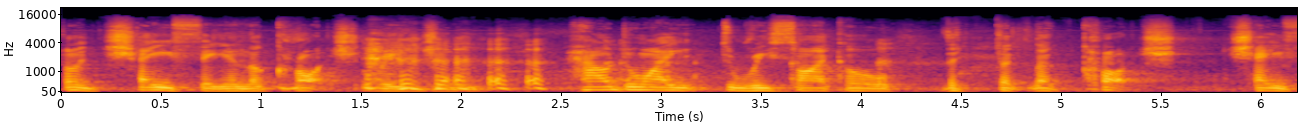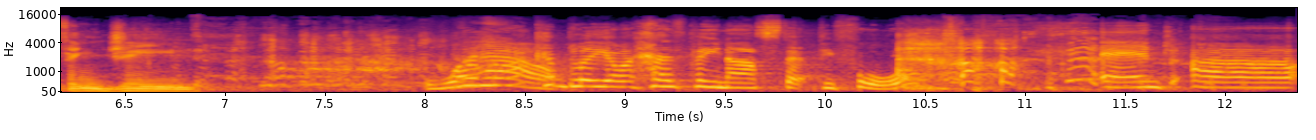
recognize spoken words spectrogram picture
a lot of chafing in the crotch region. How do I recycle the, the, the crotch chafing jean? Remarkably, I have been asked that before. and uh,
